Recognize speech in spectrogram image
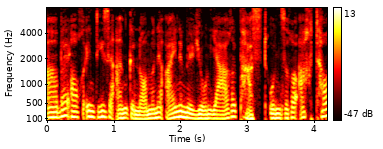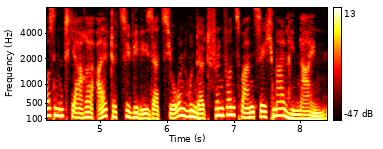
Aber auch in diese angenommene eine Million Jahre passt unsere 8000 Jahre alte Zivilisation 125 Mal hinein.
